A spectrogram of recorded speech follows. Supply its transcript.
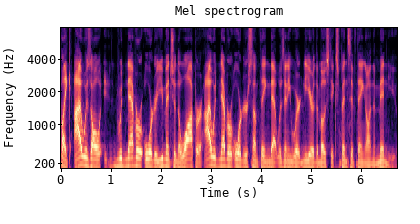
like I was all would never order. You mentioned the Whopper. I would never order something that was anywhere near the most expensive thing on the menu.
